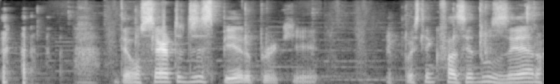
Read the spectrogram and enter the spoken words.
Deu um certo desespero, porque depois tem que fazer do zero.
